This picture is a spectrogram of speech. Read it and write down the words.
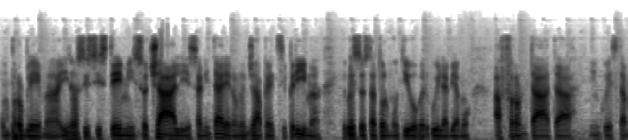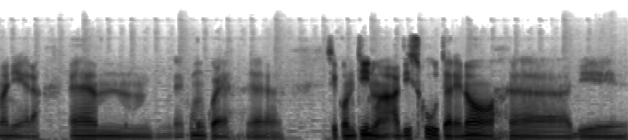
un problema. I nostri sistemi sociali e sanitari erano già a pezzi prima e questo è stato il motivo per cui l'abbiamo affrontata in questa maniera. Ehm, eh, comunque eh, si continua a discutere no, eh, di,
